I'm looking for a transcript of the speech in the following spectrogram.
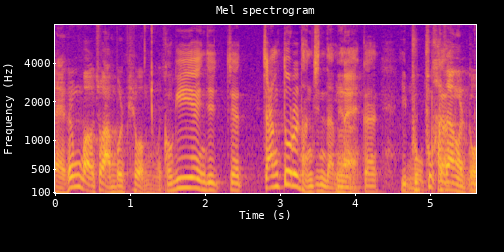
네, 그럼 뭐 저 안 볼 필요 없는 거죠. 거기에 이제 제 짱돌을 던진다면, 네. 그러니까 이뭐 부품 파장을 또.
